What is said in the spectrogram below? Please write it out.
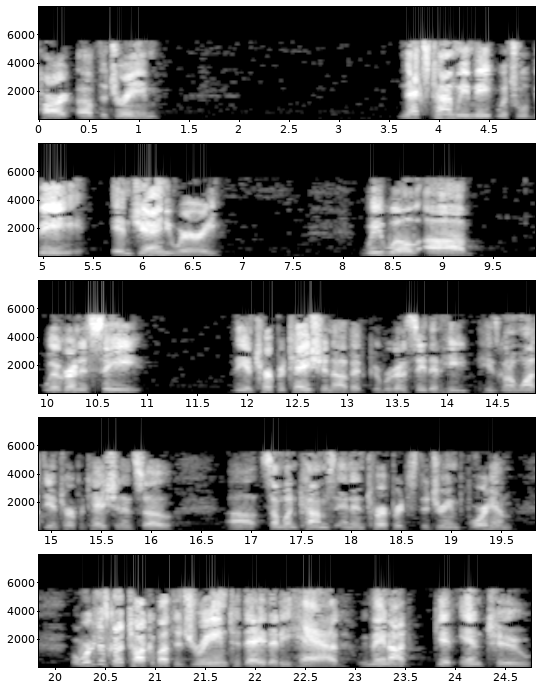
part of the dream. Next time we meet, which will be in January, we will uh, we're going to see the interpretation of it. We're going to see that he he's going to want the interpretation, and so uh, someone comes and interprets the dream for him. But we're just going to talk about the dream today that he had. We may not get into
